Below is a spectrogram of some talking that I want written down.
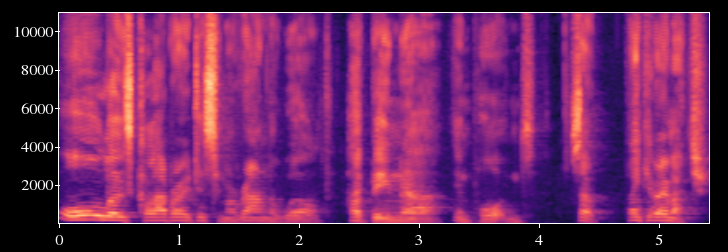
all those collaborators from around the world have been uh, important. So thank you very much.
